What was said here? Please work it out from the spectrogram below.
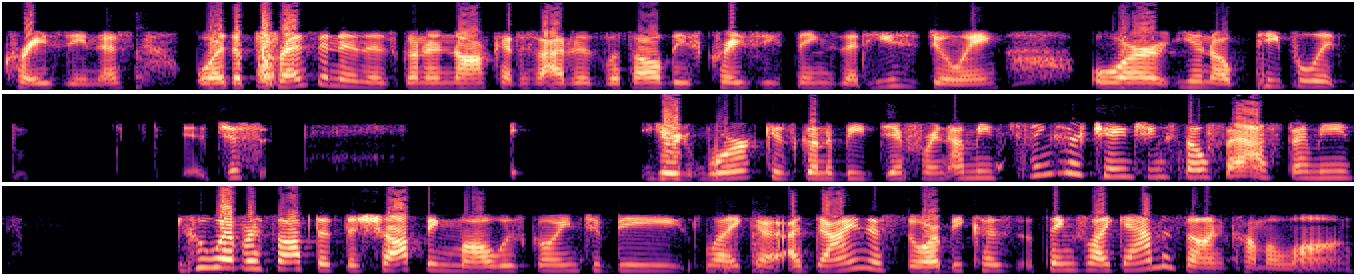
craziness, or the president is going to knock us out of with all these crazy things that he's doing, or you know, people it, it just your work is going to be different. I mean, things are changing so fast. I mean, whoever thought that the shopping mall was going to be like a, a dinosaur because things like Amazon come along?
